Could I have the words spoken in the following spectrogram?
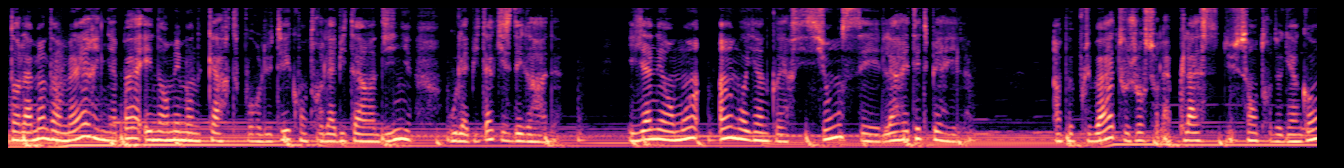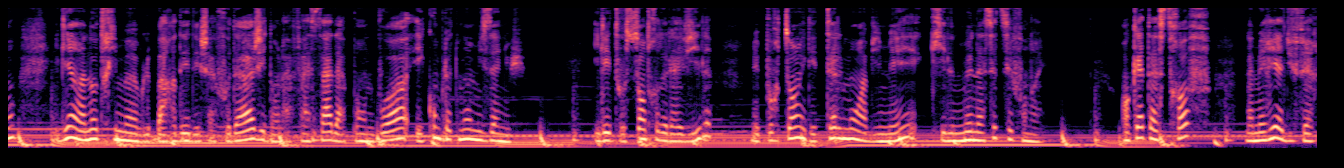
dans la main d'un maire, il n'y a pas énormément de cartes pour lutter contre l'habitat indigne ou l'habitat qui se dégrade. Il y a néanmoins un moyen de coercition, c'est l'arrêté de péril. Un peu plus bas, toujours sur la place du centre de Guingamp, il y a un autre immeuble bardé d'échafaudages et dont la façade à pans de bois est complètement mise à nu. Il est au centre de la ville, mais pourtant il est tellement abîmé qu'il menaçait de s'effondrer. En catastrophe, la mairie a dû faire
